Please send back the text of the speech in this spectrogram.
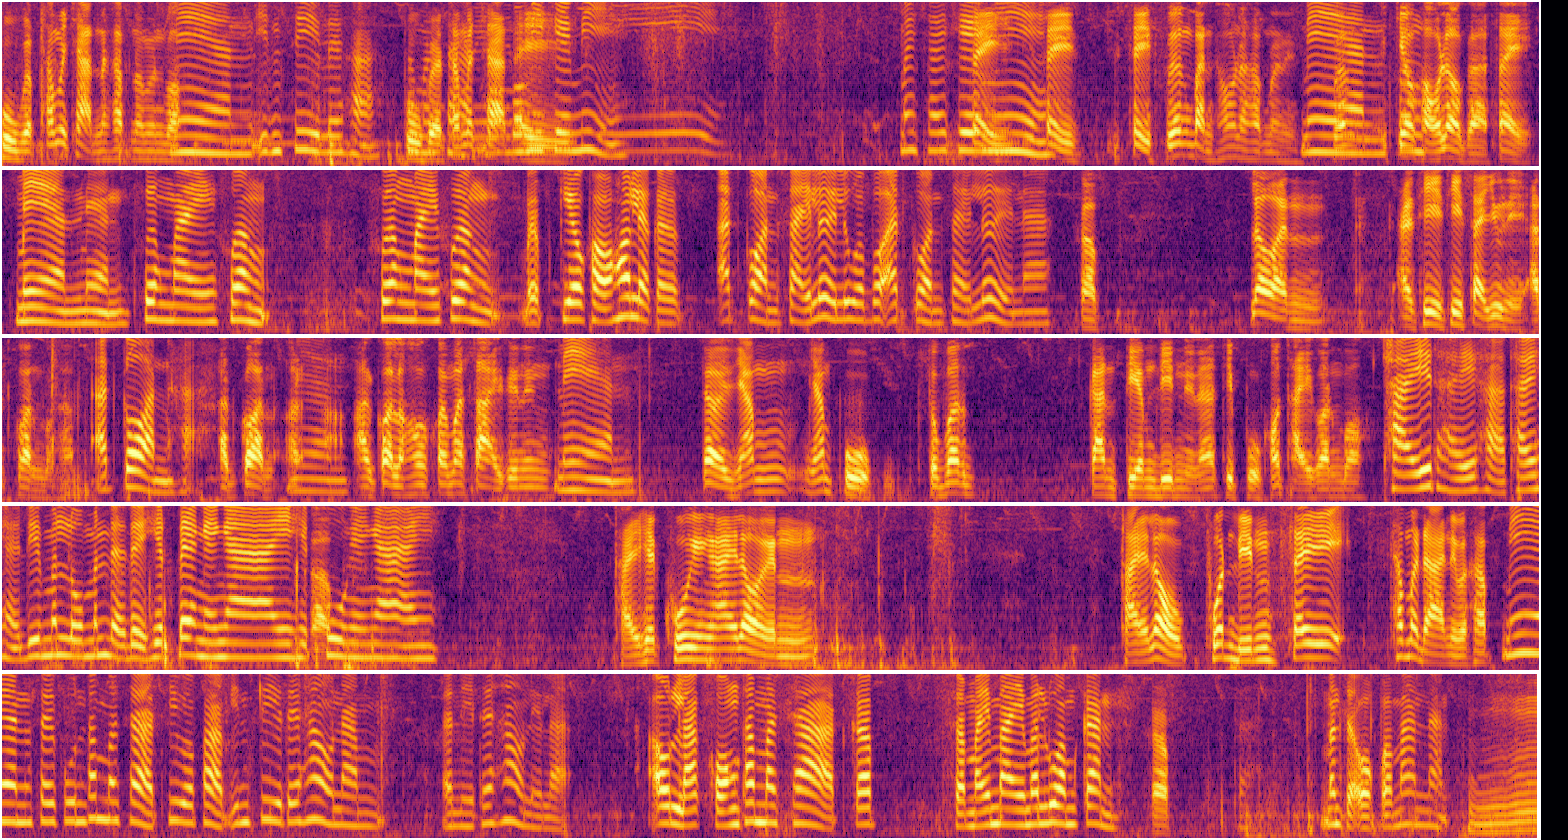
ปลูกแบบธรรมชาตินะครับน้องแมันบอก แม่นอินซีย์เลยค่ะปลูกแบบธรรมชาติบ่มีไอ้เคมีนี่ไม่ใช้เคใส่มี ใส่ใส่เฟืองบันเฮานะครับนั่นนี่แม่น เฟืองเกี่ยวเขาแล้วก็ใส่แม่นแม่นเฟื่องไม้เฟื่องเฟื่องไม้เฟื่องแบบเกี่ยวเขาเฮาแล้วก็อัดก่อนใส่เลยหรือว่าบ่อัดก่อนใส่เลยนะครับ แล้วอันไอ้ที่ที่ใส่อยู่นี่อัดก้อนบ่ครับ อัดก่อนค่ะ อัดก้อนอัดแม่น อัดก้อนแล้วเขาค่อยมาใส่อีกทีนึง แม่น แล้วย้ำย้ำปลูกสมมติว่าการเตรียมดินเนี่ยนะที่ปลูกเขาไถก่อนบ่ไถไถค่ะไถให้ดินมันลมมันได้ได้เฮ็ดแป้งง่ายๆเฮ็ดครับคู่ง่ายไถเฮ็ดคู่ง่ายๆแล้วอันไถแล้วพ่นดินใส่ธรรมดานี่บ่ครับ ๆแม่นใส่ฝุ่นธรรมชาติชีวภาพอินทรีย์ได้เฮานำอันนี้ได้เฮานี่ล่ะเอาหลักของธรรมชาติกับสมัยใหม่มารวมกันครับ จ้ะมันจะออกประมาณนั้น อืม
